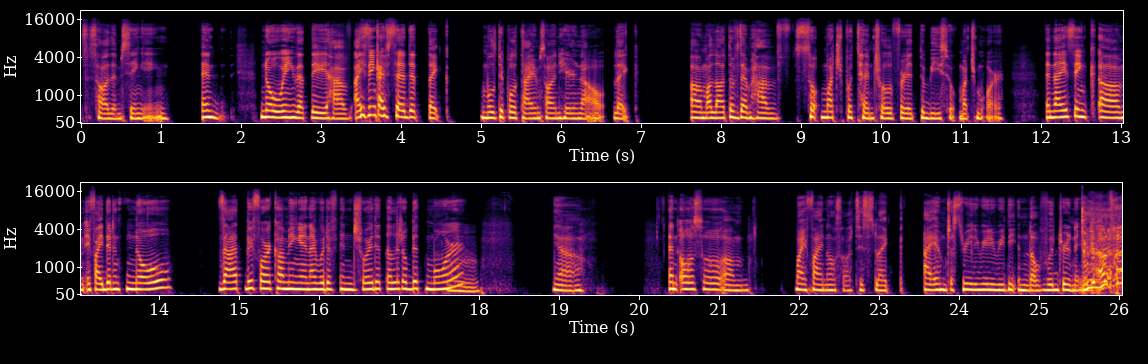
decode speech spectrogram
saw them singing and knowing that they have, I think I've said it like multiple times on here now, like um, a lot of them have so much potential for it to be so much more. And I think um, if I didn't know that before coming in, I would have enjoyed it a little bit more. Mm. Yeah. And also, um, my final thought is like, I am just really, really, really in love with Renee. Rapp.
